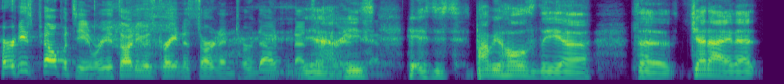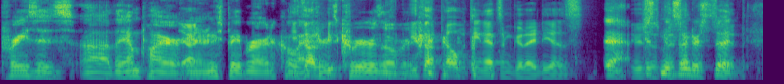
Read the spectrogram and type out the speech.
or he's Palpatine, where you thought he was great in the start and then turned out not yeah, so he's, he's Bobby Hull's the uh, the Jedi that praises uh, the Empire yeah. in a newspaper article he after his career is over. He thought Palpatine had some good ideas. Yeah, he was just, just misunderstood. misunderstood.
